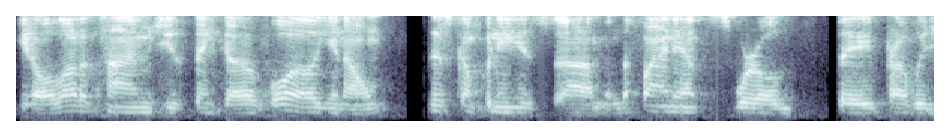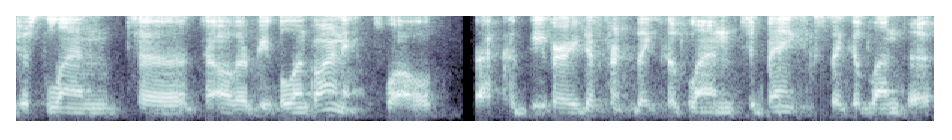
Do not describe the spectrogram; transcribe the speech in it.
you know, a lot of times you think of, well, you know, this company is um, in the finance world. They probably just lend to, to other people in finance. Well, that could be very different. They could lend to banks. They could lend to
